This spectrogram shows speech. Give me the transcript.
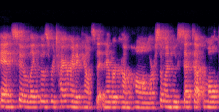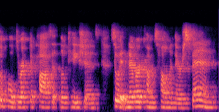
and so like those retirement accounts that never come home or someone who sets up multiple direct deposit locations, so it never comes home in their spend.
